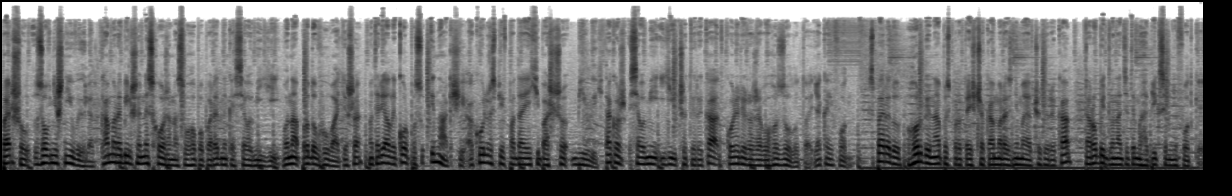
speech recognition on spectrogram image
Спершу зовнішній вигляд. Камера більше не схожа на свого попередника Xiaomi Yi. Вона продовгуватіша, матеріали корпусу інакші, а колір співпадає хіба що білий. Також Xiaomi Yi 4K в кольорі рожевого золота, як iPhone. Спереду гордий напис про те, що камера знімає в 4К та робить 12 мегапіксельні фотки.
